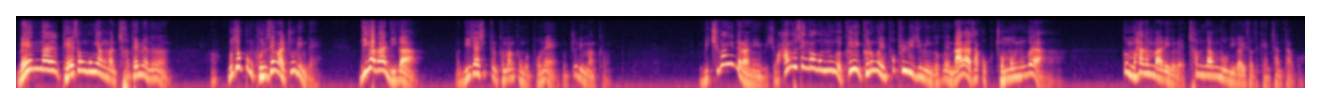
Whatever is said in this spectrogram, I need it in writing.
맨날 대선 공약만 쳐대면은 어? 무조건 군 생활 줄인데. 네가 가뭐 네 자식들 그만큼 그 보내 줄인 만큼 미치광이들 아니에요 미치광 아무 생각 없는 거야. 그 그런 거 포퓰리즘인 거. 그 나라 자꾸 좀 먹는 거야. 그럼 하는 말이 그래. 첨단 무기가 있어서 괜찮다고.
